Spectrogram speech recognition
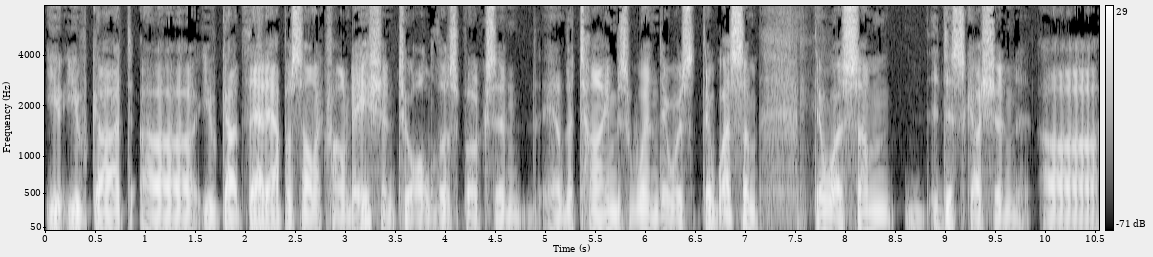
you, have got uh, you've got that apostolic foundation to all of those books, and and the times when there was there was some there was some discussion. Uh,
